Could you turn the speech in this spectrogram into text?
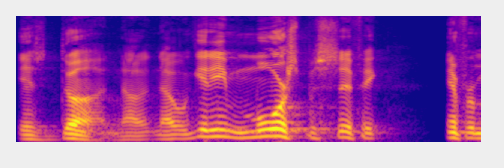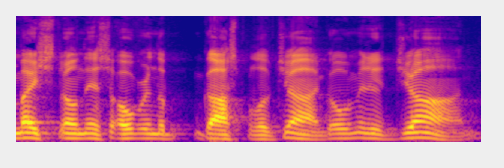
is done. Now, now we'll get even more specific information on this over in the Gospel of John. Go with me to John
